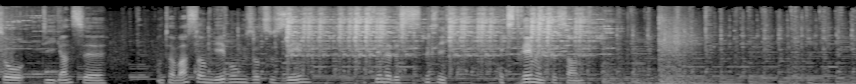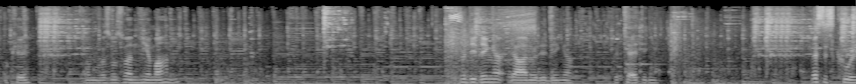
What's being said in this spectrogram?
So die ganze Unterwasserumgebung so zu sehen. Ich finde das wirklich extrem interessant. Okay. Und was muss man hier machen? Nur die Dinger. Ja, nur die Dinger. Betätigen. Das ist cool.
